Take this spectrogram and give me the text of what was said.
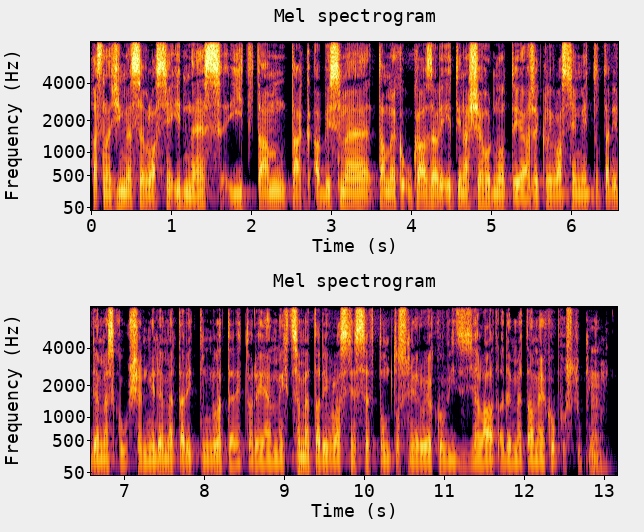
a snažíme se vlastně i dnes jít tam tak, aby jsme tam jako ukázali i ty naše hodnoty a řekli vlastně, my to tady jdeme zkoušet, my jdeme tady tímhle teritoriem, my chceme tady vlastně se v tomto směru jako víc dělat a jdeme tam jako postupně. Hmm.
